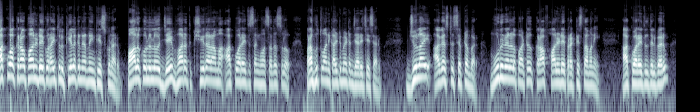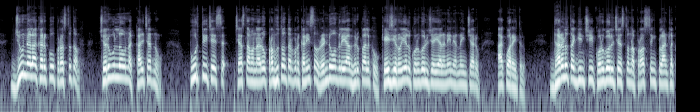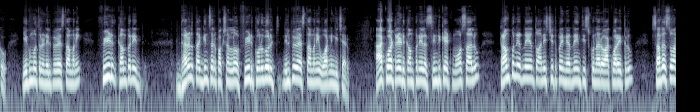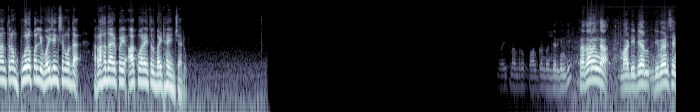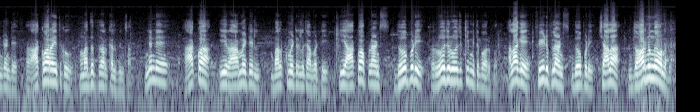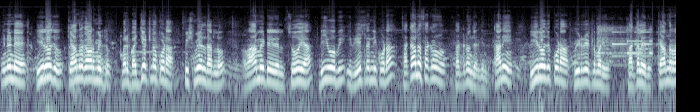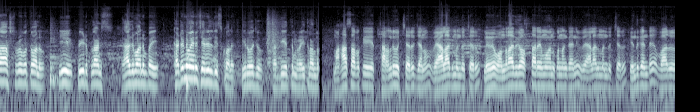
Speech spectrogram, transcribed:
Aqua crop హాలిడేకు రైతులు కీలక నిర్ణయం తీసుకున్నారు. పాలకొల్లులో జై భారత్ క్షీరారామ ఆక్వా రైతు సంఘం సదస్సులో ప్రభుత్వానికి అల్టిమేటం జారీ చేశారు. జూలై ఆగస్టు సెప్టెంబర్ మూడు నెలల పాటు క్రాప్ హాలిడే ప్రకటిస్తామని ఆక్వా రైతులు తెలిపారు. జూన్ నెలాఖరుకు ప్రస్తుతం చెరువుల్లో ఉన్న కల్చర్ను పూర్తి చేసే చేస్తామన్నారు. ప్రభుత్వం తరపున కనీసం రెండు వందల యాభై రూపాయలకు కేజీ రొయ్యలు కొనుగోలు చేయాలని నిర్ణయించారు ఆక్వా రైతులు. ధరలు తగ్గించి కొనుగోలు చేస్తున్న ప్రాసెసింగ్ ప్లాంట్లకు ఎగుమతులు నిలిపివేస్తామని ఫీడ్ కంపెనీ ధరలు తగ్గించని పక్షంలో ఫీడ్ కొనుగోలు నిలిపివేస్తామని వార్నింగ్ ఇచ్చారు. ఆక్వా ట్రేడ్ కంపెనీల సిండికేట్ మోసాలు ట్రంప్ నిర్ణయంతో అనిశ్చితిపై నిర్ణయం తీసుకున్నారు ఆక్వా రైతులు. సదస్సు అనంతరం పూలపల్లి వై జంక్షన్ వద్ద రహదారిపై ఆక్వా రైతులు బైఠాయించారు. పాల్గొనడం జరిగింది. ప్రధానంగా మా డిమాం డిమాండ్స్ ఏంటంటే ఆక్వా రైతుకు మద్దతు ధర కల్పించాలి. ఎందుకంటే ఆక్వా ఈ రా మెటీరియల్ బల్క్ మెటీరియల్ కాబట్టి ఈ ఆక్వా ప్లాంట్స్ దోపిడీ రోజు రోజుకి మితిపారిపోతుంది అలాగే ఫీడ్ ప్లాంట్స్ దోపిడీ చాలా దారుణంగా ఉన్నది. ఏంటంటే ఈ రోజు కేంద్ర గవర్నమెంట్ మరి బడ్జెట్లో కూడా ఫిష్ మేల్ ధరలు రా మెటీరియల్ సోయా డిఓబి ఈ రేట్లన్నీ కూడా సకాన సగం తగ్గడం జరిగింది. కానీ ఈ రోజు కూడా ఫీడ్ రేట్లు మరి తగ్గలేదు. కేంద్ర రాష్ట్ర ప్రభుత్వాలు ఈ ఫీడ్ ప్లాంట్స్ యాజమాన్యంపై కఠినమైన చర్యలు తీసుకోవాలి. ఈ రోజు పెద్ద ఎత్తున రైతులందరూ మహాసభకి తరలి వచ్చారు జనం. వేలాది మంది వచ్చారు. మేమే వందలాదిగా వస్తారేమో అనుకున్నాం కానీ వేలాది మంది వచ్చారు. ఎందుకంటే వారు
